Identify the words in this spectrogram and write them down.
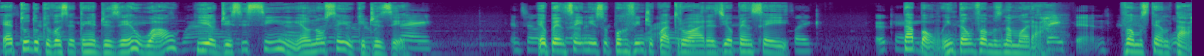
É tudo o que você tem a dizer, uau? E eu disse sim, eu não sei o que dizer. Eu pensei nisso por 24 horas e eu pensei. Tá bom, então vamos namorar. Vamos tentar.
